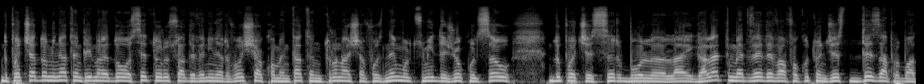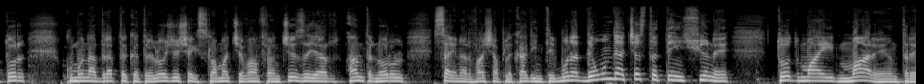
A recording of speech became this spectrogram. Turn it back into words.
După ce a dominat în primele două seturi, rusul a devenit nervos și a comentat într-una și a fost nemulțumit de jocul său după ce sârbul l-a egalat. Medvedev a făcut un gest dezaprobator cu mâna dreaptă către către loje și a exclamat ceva în franceză, iar antrenorul s-a enervat și a plecat din tribună. De unde această tensiune tot mai mare între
